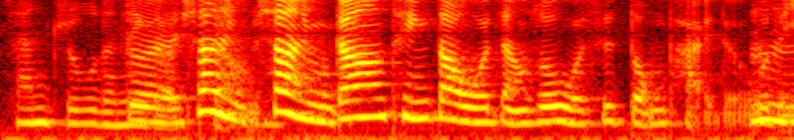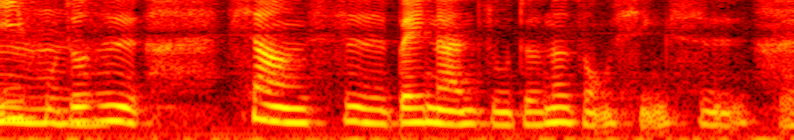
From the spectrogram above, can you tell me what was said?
三珠的那个。对，像你像你们刚刚听到我讲说我是东牌的，我的衣服嗯。就是像是卑南族的那种形式，对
